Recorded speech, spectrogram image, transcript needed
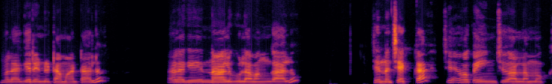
అలాగే రెండు టమాటాలు అలాగే నాలుగు లవంగాలు చిన్న చెక్క ఒక ఇంచు అల్లం ముక్క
